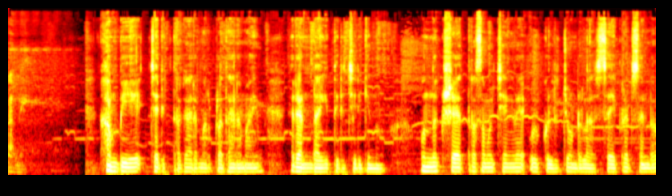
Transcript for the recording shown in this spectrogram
നന്ദി. ഹംപിയെ ചരിത്രകാരന്മാർ പ്രധാനമായും രണ്ടായി തിരിച്ചിരിക്കുന്നു. ഒന്ന് ക്ഷേത്ര സമുച്ചയങ്ങളെ ഉൾക്കൊള്ളിച്ചുകൊണ്ടുള്ള സേക്രഡ് സെന്റർ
